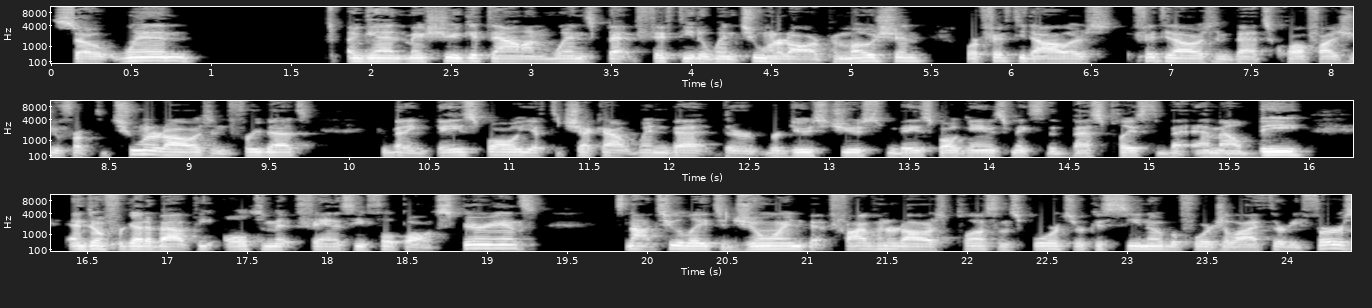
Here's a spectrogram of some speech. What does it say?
So win again make sure you get down on wins bet 50 to win $200 promotion where $50 $50 in bets qualifies you for up to $200 in free bets. If you're betting baseball you have to check out WynnBET. Their reduced juice in baseball games makes it the best place to bet mlb and don't forget about the ultimate fantasy football experience. It's not too late to join. Bet $500 plus on sports or casino before july 31st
